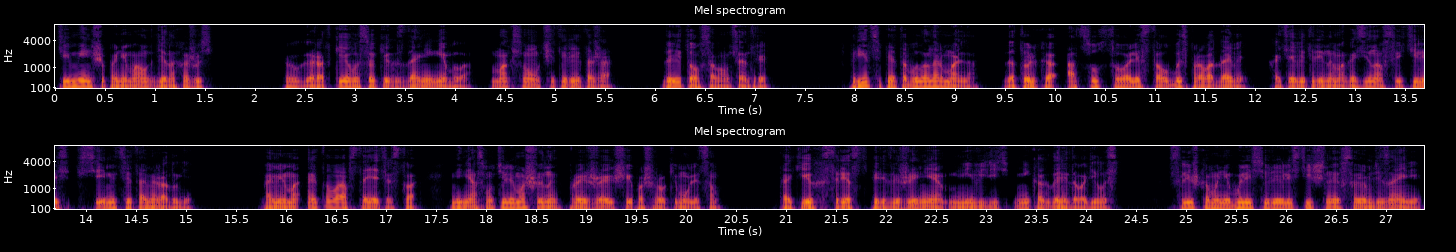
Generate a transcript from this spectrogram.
тем меньше понимал, где нахожусь. В городке высоких зданий не было, максимум четыре этажа, да и то в самом центре. В принципе, это было нормально, да только отсутствовали столбы с проводами, хотя витрины магазинов светились всеми цветами радуги. Помимо этого обстоятельства, меня смутили машины, проезжающие по широким улицам. Таких средств передвижения мне видеть никогда не доводилось. Слишком они были сюрреалистичны в своем дизайне,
